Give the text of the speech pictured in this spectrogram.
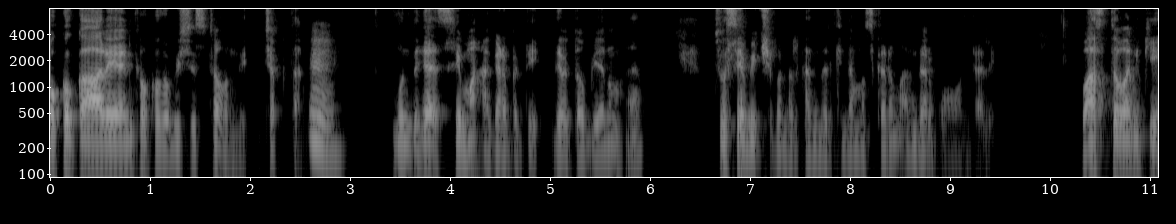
ఒక్కొక్క ఆలయానికి ఒక్కొక్క విశిష్ట ఉంది చెప్తాను. ముందుగా శ్రీ మహాగణపతి దేవతోభ్య నమః. చూసే వీక్షబంధులకు అందరికీ నమస్కారం. అందరు బాగుండాలి. వాస్తవానికి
